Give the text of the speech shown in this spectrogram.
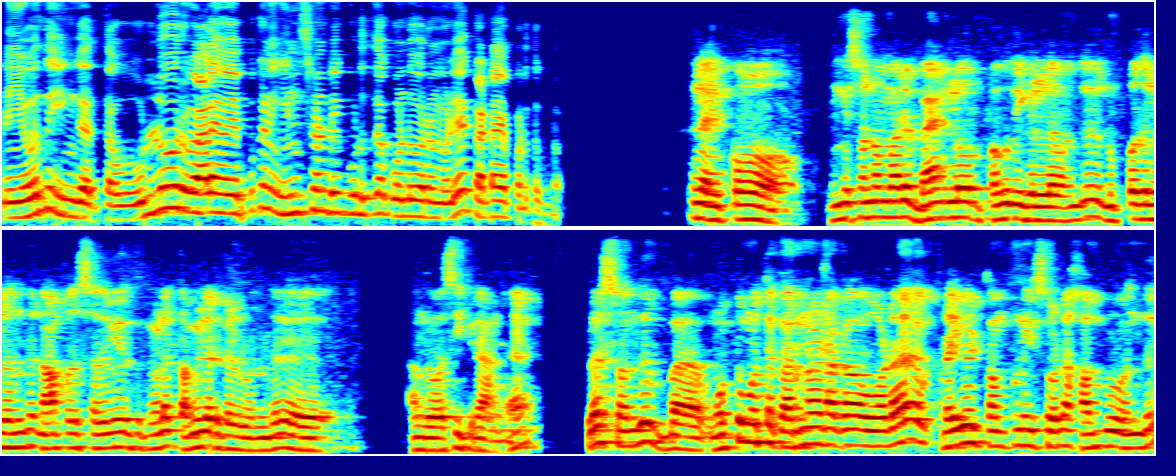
நீங்க வந்து இங்க த உள்ளூர் வேலை வாய்ப்புக்கு நீங்க இன்சென்டிவ் கொடுத்து தான் கொண்டு வர மொழியை கட்டாயப்படுத்தக்கூடாது. இல்ல இப்போ நீங்க சொன்ன மாதிரி பெங்களூர் பகுதிகள்ல வந்து 30லிருந்து 40% மேல தமிழர்கள் வந்து அங்க வசிக்கிறாங்க. பிளஸ் வந்து ப ஒட்டுமொத்த கர்நாடகாவோட பிரைவேட் கம்பெனிஸோட ஹப் வந்து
